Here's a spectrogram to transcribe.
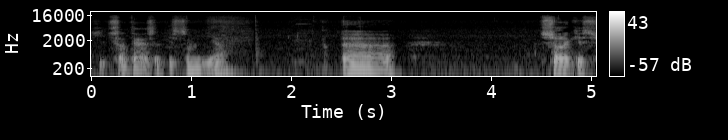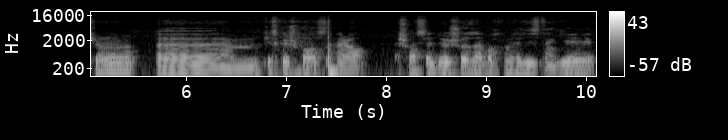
qui s'intéressent aux questions de l'IA. sur la question, qu'est-ce que je pense? Alors, je pense qu'il y a deux choses importantes à distinguer.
